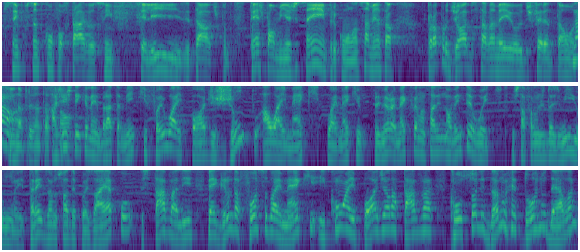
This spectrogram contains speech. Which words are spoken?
100% confortável, assim, feliz e tal. Tipo, tem as palminhas de sempre com o lançamento e tal próprio Jobs estava meio diferentão assim na apresentação. A gente tem que lembrar também que foi o iPod junto ao iMac. O iMac, o primeiro iMac foi lançado em 98. A gente está falando de 2001, aí, três anos só depois. A Apple estava ali pegando a força do iMac e com o iPod ela estava consolidando o retorno dela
